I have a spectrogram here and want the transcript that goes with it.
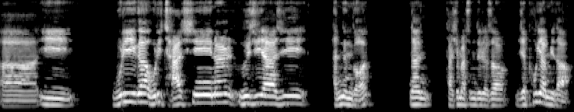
아, 이 우리가 우리 자신을 의지하지 않는 것, 난 다시 말씀드려서 이제 포기합니다.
